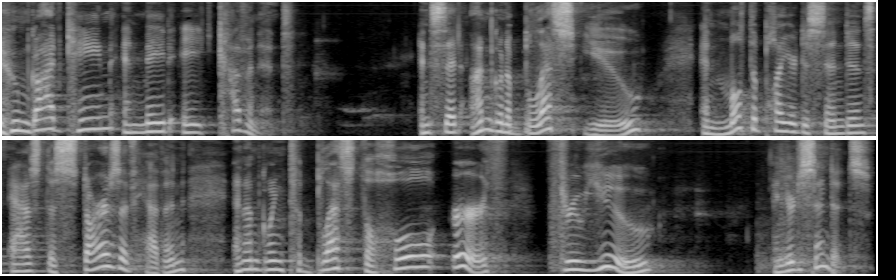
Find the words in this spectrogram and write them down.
to whom God came and made a covenant and said, I'm going to bless you and multiply your descendants as the stars of heaven, and I'm going to bless the whole earth through you and your descendants.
